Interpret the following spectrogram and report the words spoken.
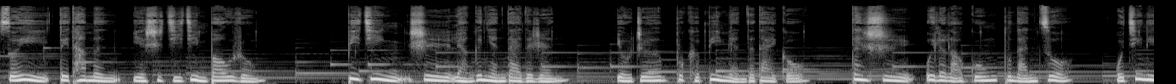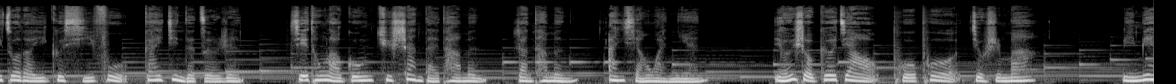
所以对他们也是极尽包容。毕竟是两个年代的人，有着不可避免的代沟。但是为了老公不难做，我尽力做到一个媳妇该尽的责任，协同老公去善待他们，让他们。安享晚年，有一首歌叫《婆婆就是妈》，里面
